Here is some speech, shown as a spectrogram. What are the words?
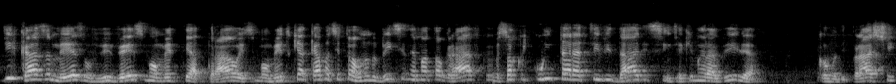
de casa mesmo, viver esse momento teatral, esse momento que acaba se tornando bem cinematográfico, só que com interatividade, Cíntia, que maravilha. Como de praxe,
